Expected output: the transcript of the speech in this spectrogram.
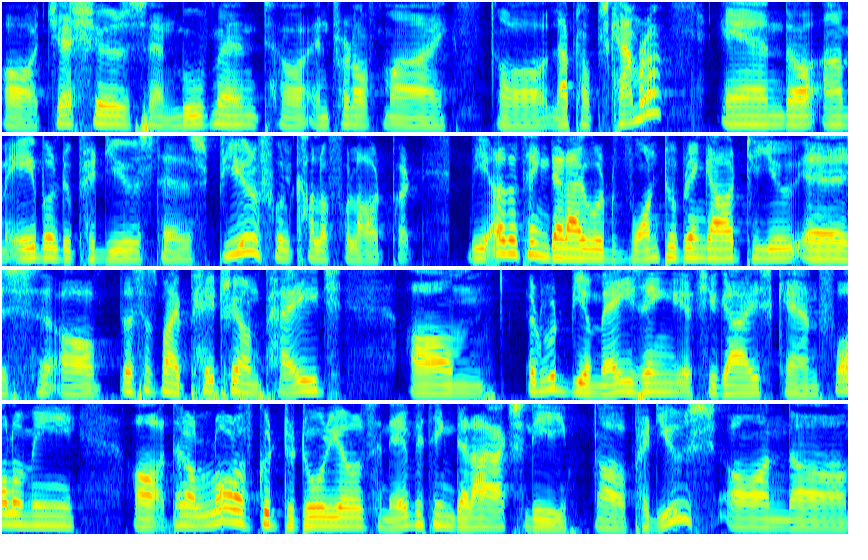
uh, gestures and movement uh, in front of my uh, laptop's camera and uh, I'm able to produce this beautiful colorful output. The other thing that I would want to bring out to you is uh, this is my Patreon page. Um, it would be amazing if you guys can follow me. Uh, there are a lot of good tutorials and everything that I actually uh, produce on uh,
